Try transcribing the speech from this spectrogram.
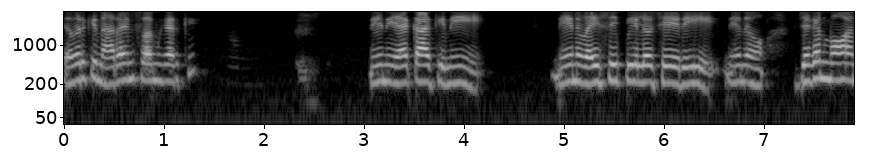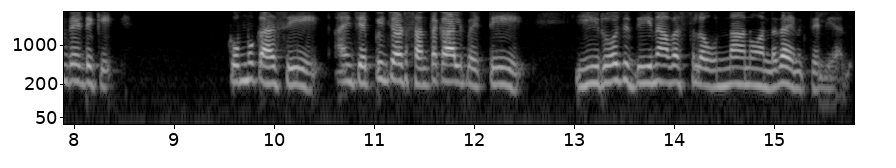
ఎవరికి? నారాయణ స్వామి గారికి? నేను ఏకాకిని నేను వైసీపీలో చేరి నేను జగన్మోహన్ రెడ్డికి కొమ్ము కాసి ఆయన చెప్పించోట సంతకాలు పెట్టి ఈరోజు దీనావస్థలో ఉన్నాను అన్నది ఆయనకు తెలియాలి.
